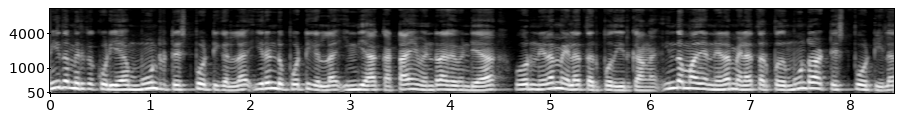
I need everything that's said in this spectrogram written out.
மீதம் இருக்கக்கூடிய மூன்று டெஸ்ட் போட்டிகளில் இரண்டு போட்டிகளில் இந்தியா கட்டாயம் வென்றாக வேண்டிய ஒரு நிலைமையில் தற்போது இருக்காங்க. இந்த மாதிரியான நிலைமையில் தற்போது மூன்றாவது டெஸ்ட் போட்டியில்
